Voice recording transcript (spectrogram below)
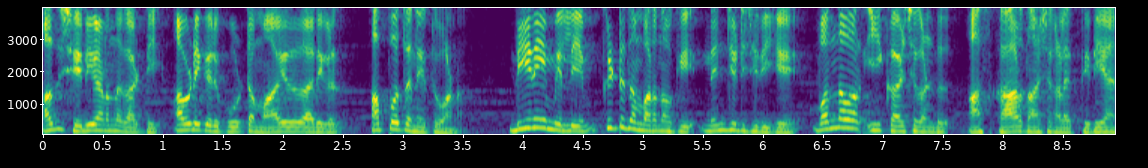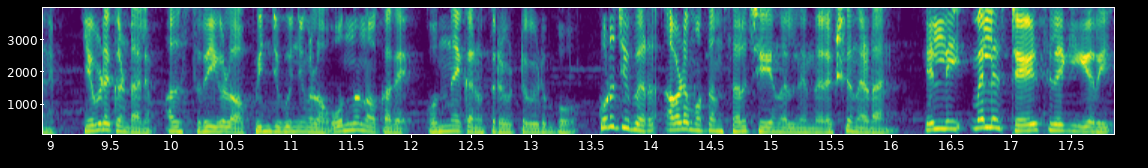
അത് ശരിയാണെന്ന് കാട്ടി അവിടേക്ക് ഒരു കൂട്ടം ആയുധധാരികൾ അപ്പോൾ തന്നെ എത്തുവാണ്. ഡീനയും മില്ലിയും കിട്ടുന്ന മറന്നോക്കി നെഞ്ചിടിച്ചിരിക്കെ. വന്നവർ ഈ കാഴ്ച കണ്ട് ആ സ്കാർ നാശങ്ങളെ തിരിയാനും. എവിടെ കണ്ടാലും അത് സ്ത്രീകളോ പിഞ്ചു കുഞ്ഞുങ്ങളോ ഒന്നും നോക്കാതെ കൊന്നേക്കാൻ ഉത്തരവിട്ട് വിടുമ്പോൾ കുറച്ചുപേർ അവിടെ മൊത്തം സെർച്ച് ചെയ്യുന്നതിൽ നിന്ന് രക്ഷ നേടാൻ എല്ലി മെല്ലെ സ്റ്റേഴ്സിലേക്ക് കയറി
